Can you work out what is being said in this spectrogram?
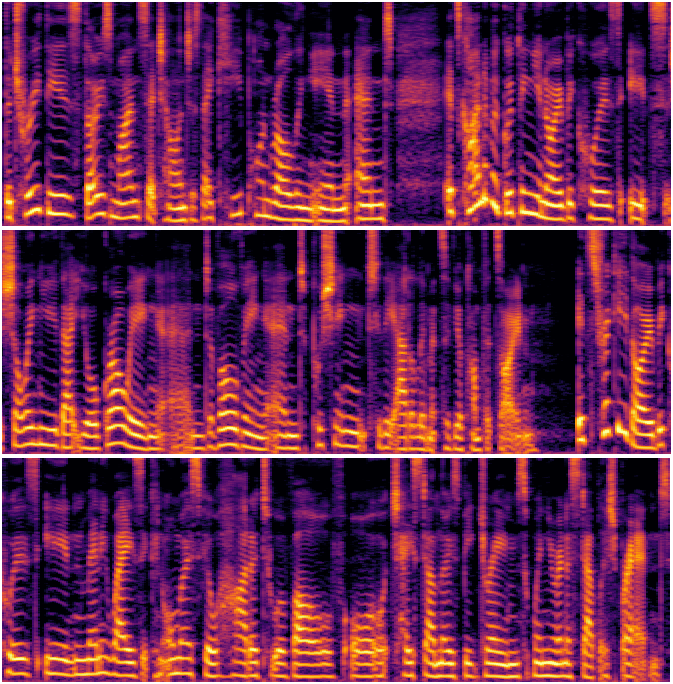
the truth is, those mindset challenges, they keep on rolling in. And it's kind of a good thing, you know, because it's showing you that you're growing and evolving and pushing to the outer limits of your comfort zone. It's tricky though, because in many ways it can almost feel harder to evolve or chase down those big dreams when you're an established brand.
